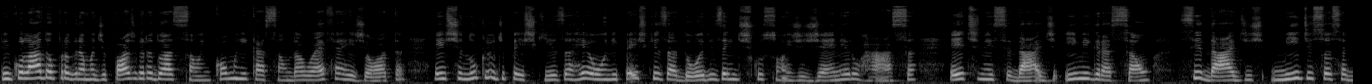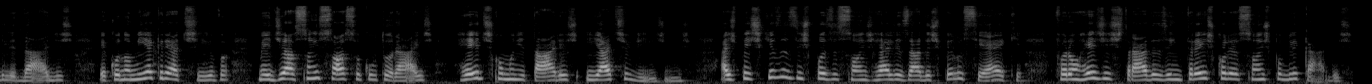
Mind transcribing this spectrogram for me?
Vinculado ao programa de pós-graduação em comunicação da UFRJ, este núcleo de pesquisa reúne pesquisadores em discussões de gênero, raça, etnicidade, imigração, cidades, mídia e sociabilidades, economia criativa, mediações socioculturais, redes comunitárias e ativismos. As pesquisas e exposições realizadas pelo CIEC foram registradas em três coleções publicadas:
